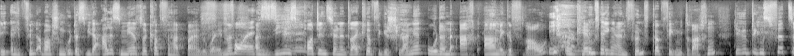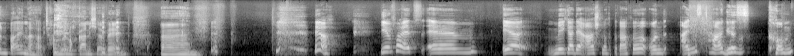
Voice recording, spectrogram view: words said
Ich, ich finde aber auch schon gut, dass wieder alles mehrere Köpfe hat, by the way. Ne? Voll. Also sie ist potenziell eine dreiköpfige Schlange oder eine achtarmige Frau Ja. und kämpft gegen einen fünfköpfigen Drachen, der übrigens 14 Beine hat. Haben wir noch gar nicht erwähnt. Ähm, Ja, jedenfalls ähm, er mega der Arschlochdrache und eines Tages kommt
